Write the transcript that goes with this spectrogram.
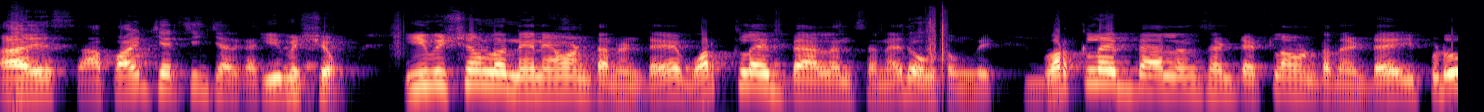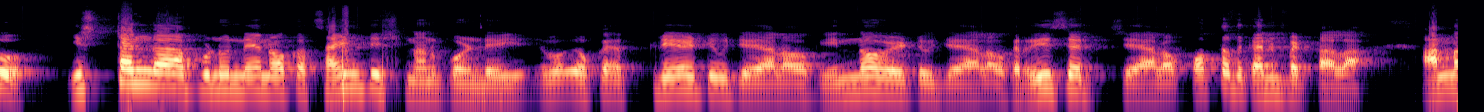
ఆ, పాయింట్ చర్చించారు ఈ. విషయం. ఈ విషయంలో నేనేమంటానంటే వర్క్ లైఫ్ బ్యాలెన్స్ అనేది ఒకటి ఉంది. వర్క్ లైఫ్ బ్యాలెన్స్ అంటే ఎట్లా ఉంటుందంటే ఇప్పుడు ఇష్టంగా ఇప్పుడు నేను ఒక సైంటిస్ట్ అనుకోండి ఒక క్రియేటివ్ చేయాలా ఒక ఇన్నోవేటివ్ చేయాలా ఒక రీసెర్చ్ చేయాలా కొత్తది కనిపెట్టాలా? అన్న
